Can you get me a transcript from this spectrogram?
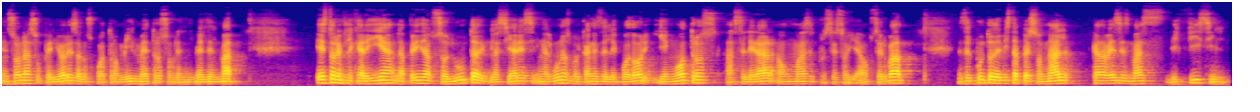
en zonas superiores a los 4.000 metros sobre el nivel del mar. Esto reflejaría la pérdida absoluta de glaciares en algunos volcanes del Ecuador y en otros acelerar aún más el proceso ya observado. Desde el punto de vista personal, cada vez es más difícil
